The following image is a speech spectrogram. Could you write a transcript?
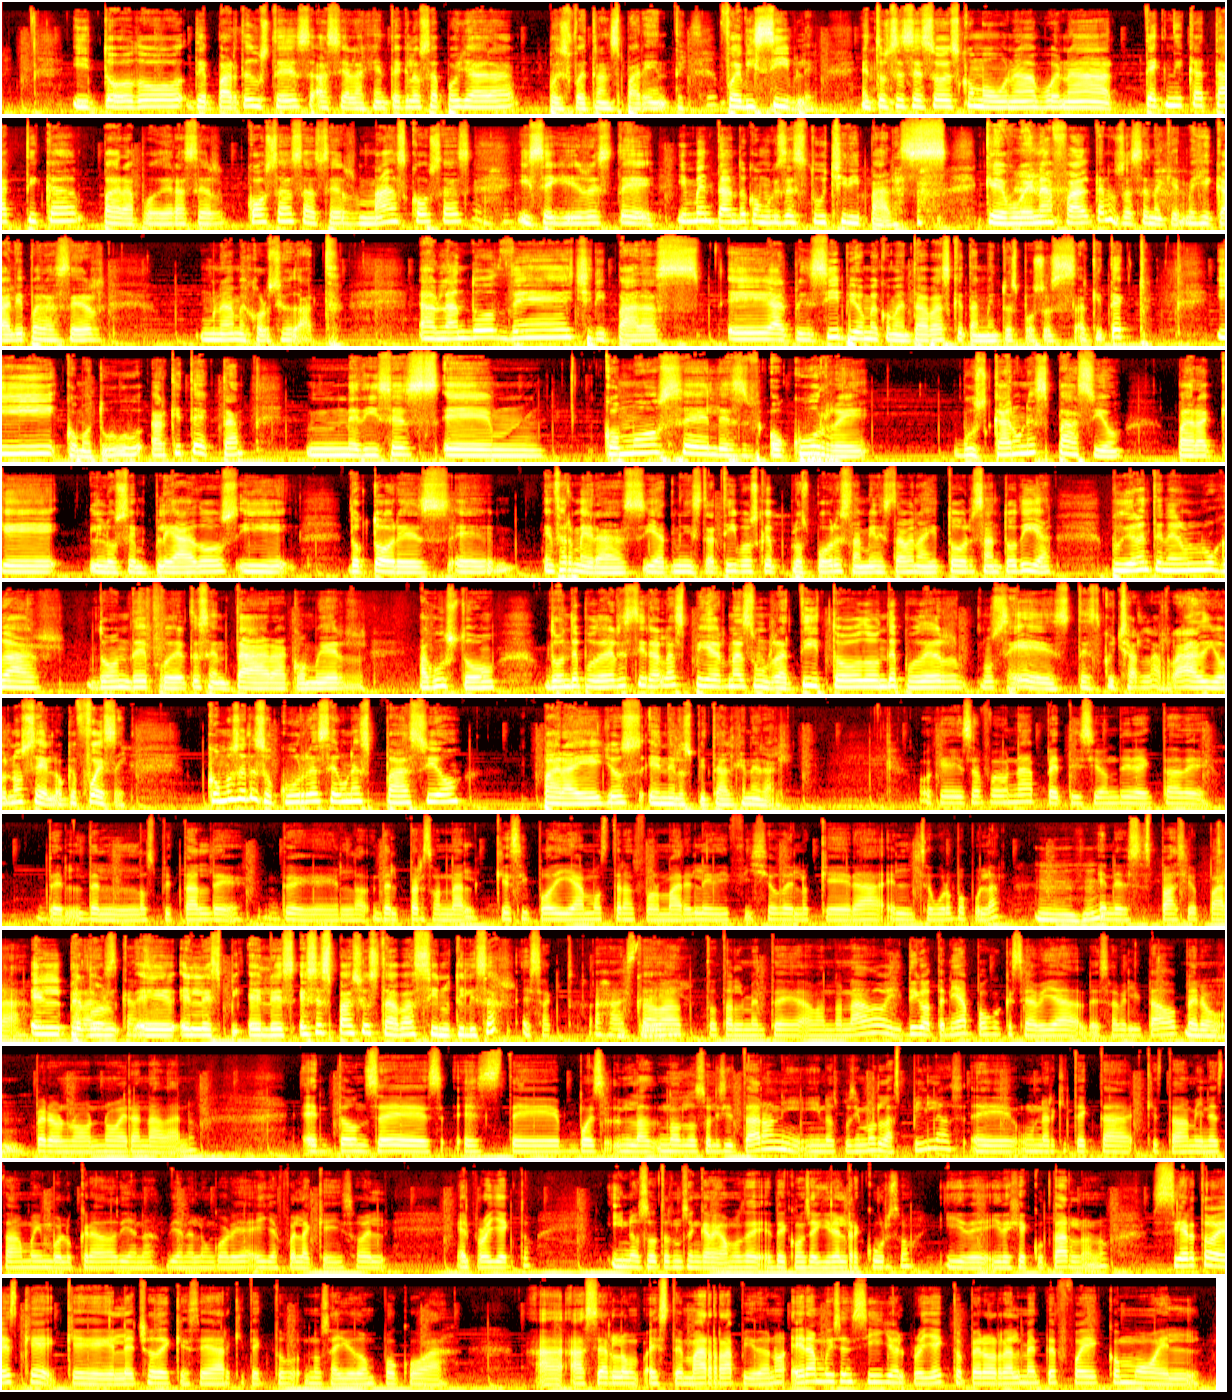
y todo de parte de ustedes hacia la gente que los apoyara, pues fue transparente, fue visible. Entonces eso es como una buena técnica, táctica para poder hacer cosas, hacer más cosas y seguir este inventando, como dices tú, chiripadas. Qué buena falta nos hacen aquí en Mexicali para hacer una mejor ciudad. Hablando de chiripadas, eh, al principio me comentabas que también tu esposo es arquitecto. Y como tú, arquitecta, me dices em, cómo se les ocurre buscar un espacio para que los empleados y doctores, eh, enfermeras y administrativos, que los pobres también estaban ahí todo el santo día, pudieran tener un lugar donde poderte sentar a comer a gusto, donde poder estirar las piernas un ratito, donde poder, no sé, este, escuchar la radio, no sé, lo que fuese. ¿Cómo se les ocurre hacer un espacio para ellos en el Hospital General? Ok, esa fue una petición directa de, del, hospital de, del personal, que si podíamos transformar el edificio de lo que era el Seguro Popular en el espacio para... El, perdón, eh, el, ese espacio estaba sin utilizar. Exacto, ajá, estaba totalmente abandonado y digo, tenía poco que se había deshabilitado, pero, pero no, no era nada, ¿no? Entonces, este, pues nos lo solicitaron y, nos pusimos las pilas. Eh, una arquitecta que también estaba muy involucrada, Diana, Diana Longoria, ella fue la que hizo el, proyecto y nosotros nos encargamos de, conseguir el recurso y de, ejecutarlo, ¿no? Cierto es que, el hecho de que sea arquitecto nos ayudó un poco a, hacerlo este, más rápido, ¿no? Era muy sencillo el proyecto, pero realmente fue como el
